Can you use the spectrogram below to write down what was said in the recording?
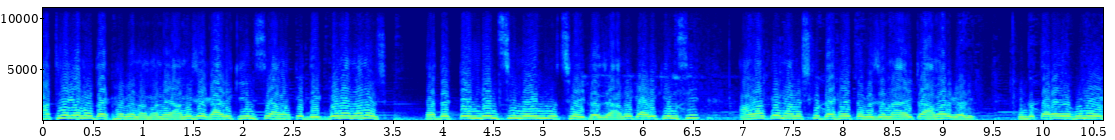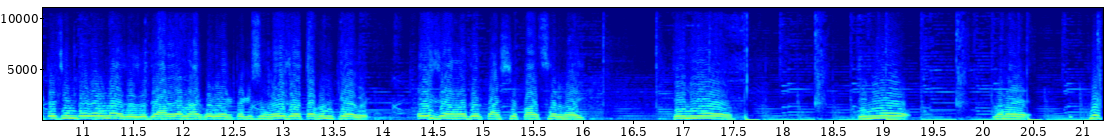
মাথায় মাথা কেন দেখাবে না? মানে আমি যে গাড়ি কিনছি, আমাকে দেখবে না মানুষ? তাদের টেন্ডেন্সি মেইন হচ্ছে এটা যে আমি গাড়ি কিনছি, আমাকে মানুষকে দেখাইতে হবে যে না, এটা আমার গাড়ি। কিন্তু তারা কখনো এটা চিন্তা করে না যে যদি আল্লাহ না করে একটা কিছু হয়ে যায়, তখন কি হবে? এই যে আমাদের পাশে পালসার ভাই, তিনিও তিনিও মানে খুব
